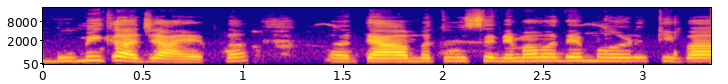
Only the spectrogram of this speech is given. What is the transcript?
भूमिका ज्या आहेत ना त्या मग तू सिनेमामध्ये म्हण किंवा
